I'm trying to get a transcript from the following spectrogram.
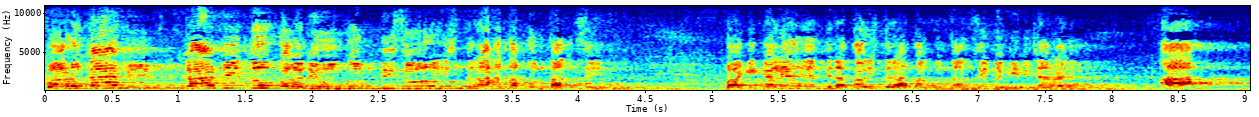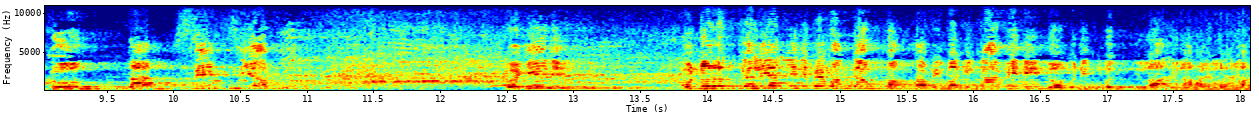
Baru kami, kami itu kalau dihukum disuruh istirahat akuntansi. Bagi kalian yang tidak tahu istirahat akuntansi begini caranya. Akuntansi siap. Begini. Menurut kalian ini memang gampang, tapi bagi kami ini dua menit la ilaha illallah.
